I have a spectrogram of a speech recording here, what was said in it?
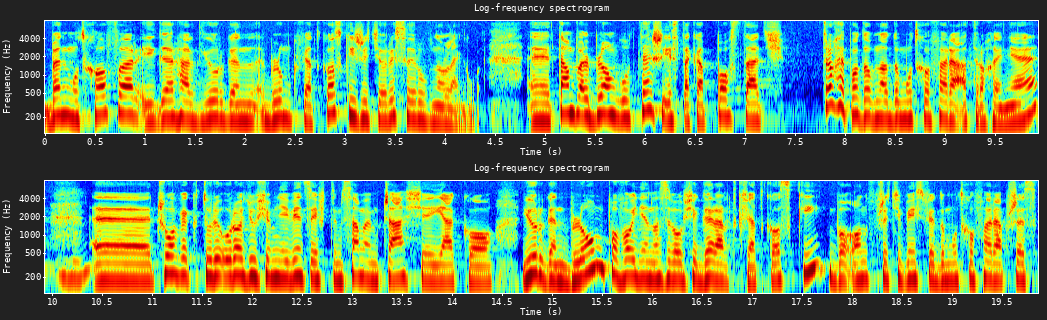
Ben Muthofer i Gerhard Jürgen Blum-Kwiatkowski Życiorysy równoległe. E, Tam w Elblągu też jest taka postać trochę podobna do Muthofera, a trochę nie. E, człowiek, który urodził się mniej więcej w tym samym czasie jako Jürgen Blum. Po wojnie nazywał się Gerard Kwiatkowski, bo on w przeciwieństwie do Muthofera przez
